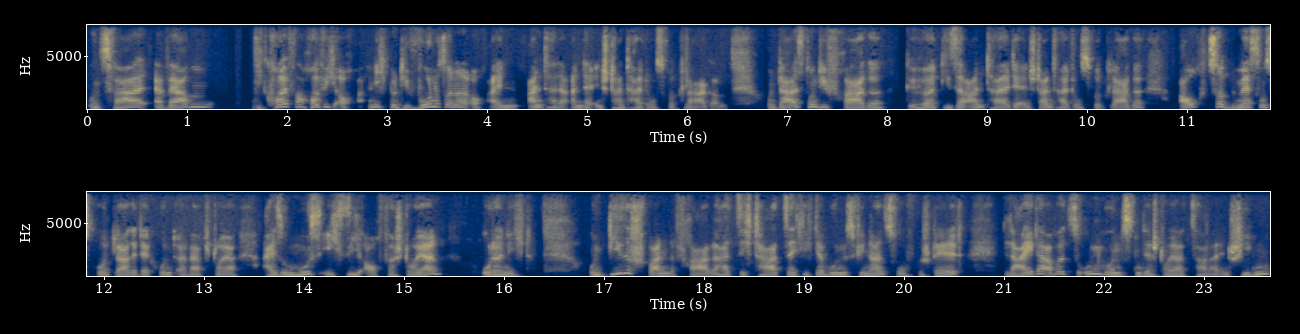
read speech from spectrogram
Und zwar erwerben die Käufer häufig auch nicht nur die Wohnung, sondern auch einen Anteil an der Instandhaltungsrücklage. Und da ist nun die Frage, gehört dieser Anteil der Instandhaltungsrücklage auch zur Bemessungsgrundlage der Grunderwerbsteuer? Also muss ich sie auch versteuern? Oder nicht? Und diese spannende Frage hat sich tatsächlich der Bundesfinanzhof gestellt, leider aber zu Ungunsten der Steuerzahler entschieden.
